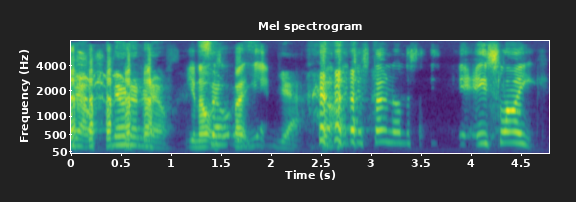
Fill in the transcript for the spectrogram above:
no, no, no, no, no. you know, so, but yeah, yeah. but I just don't understand. It's like,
